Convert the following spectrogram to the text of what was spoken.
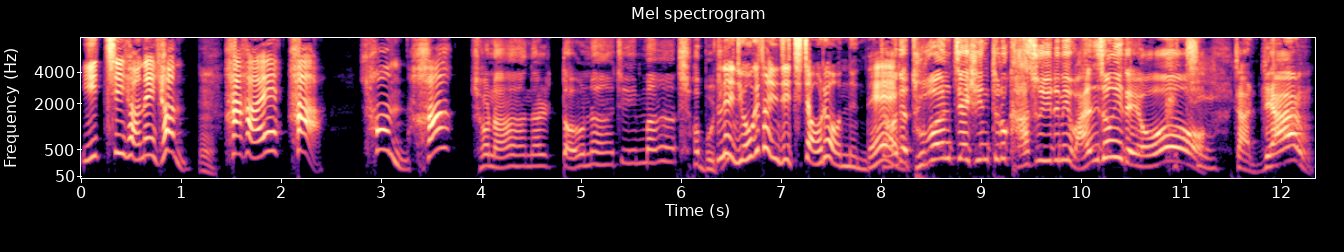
이치현의 현, 응. 하하의 하, 현, 하? 현아 날 떠나지 마. 아 뭐지? 근데 여기서 이제 진짜 어려웠는데. 자, 근데 두 번째 힌트로 가수 이름이 완성이 돼요. 그치. 자, 량.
